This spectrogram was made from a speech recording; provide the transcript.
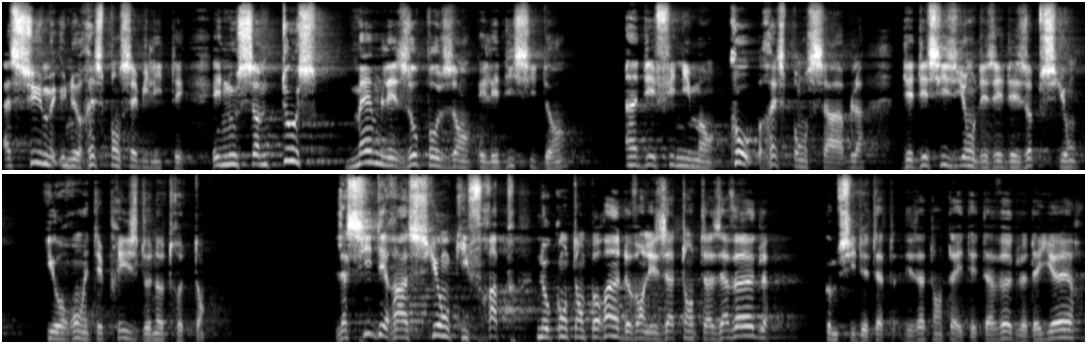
assume une responsabilité. Et nous sommes tous, même les opposants et les dissidents, indéfiniment co-responsables des décisions et des options qui auront été prises de notre temps. La sidération qui frappe nos contemporains devant les attentats aveugles comme si des, attentats étaient aveugles d'ailleurs,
